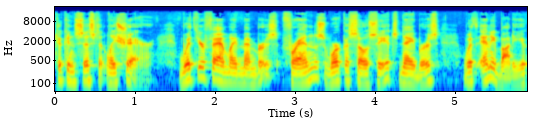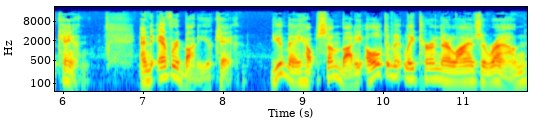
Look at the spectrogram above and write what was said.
to consistently share with your family members, friends, work associates, neighbors, with anybody you can. And everybody you can. You may help somebody ultimately turn their lives around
